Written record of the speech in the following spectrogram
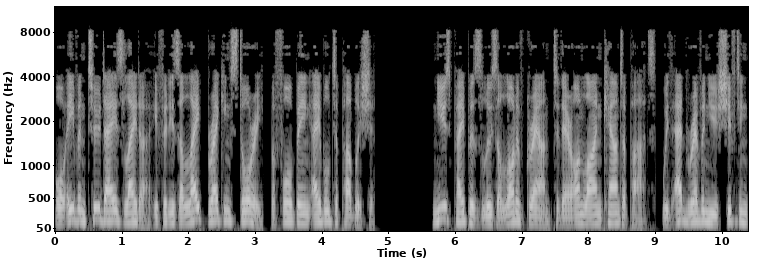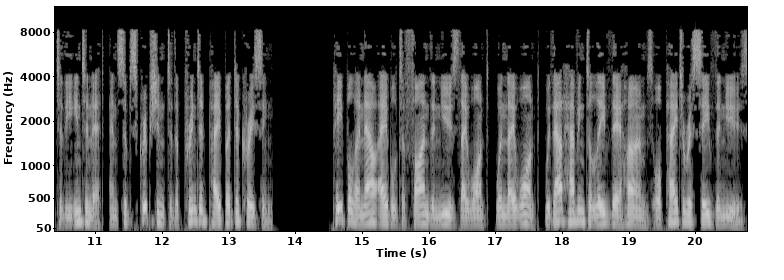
or even two days later if it is a late-breaking story, before being able to publish it. Newspapers lose a lot of ground to their online counterparts, with ad revenue shifting to the Internet, and subscription to the printed paper decreasing. People are now able to find the news they want, when they want, without having to leave their homes or pay to receive the news,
